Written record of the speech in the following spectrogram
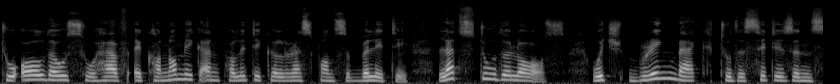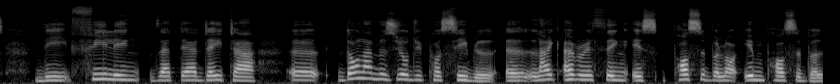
to all those who have economic and political responsibility. Let's do the laws which bring back to the citizens the feeling that their data, uh, dans la mesure du possible, uh, like everything is possible or impossible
